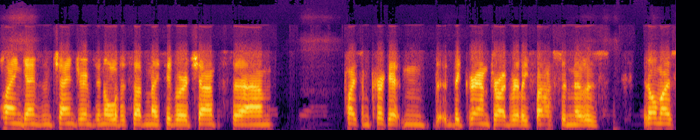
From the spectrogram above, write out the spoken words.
playing games in change rooms, and all of a sudden they said we were a chance to um, play some cricket, and the, the ground dried really fast, and it was it almost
